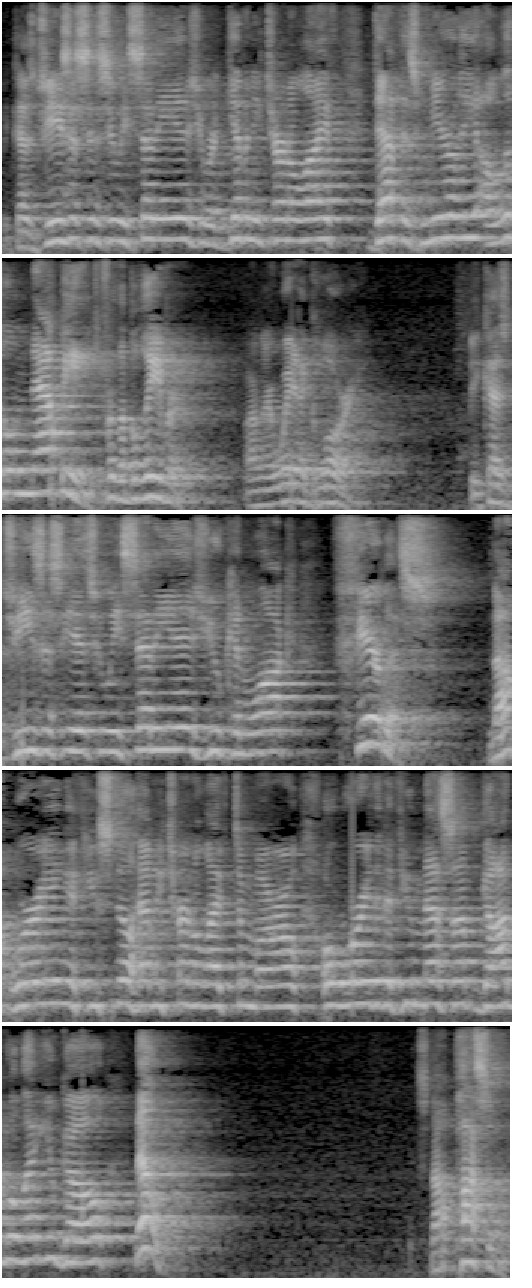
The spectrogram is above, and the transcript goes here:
Because Jesus is who he said he is, you are given eternal life. Death is merely a little nappy for the believer on their way to glory. Because Jesus is who he said he is, you can walk fearless not worrying if you still have eternal life tomorrow, or worry that if you mess up, God will let you go. No. It's not possible.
